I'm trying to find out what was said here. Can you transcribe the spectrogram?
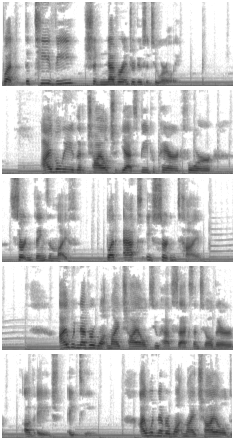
But the TV should never introduce it too early. I believe that a child should, yes, be prepared for certain things in life, but at a certain time. I would never want my child to have sex until they're of age 18. I would never want my child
